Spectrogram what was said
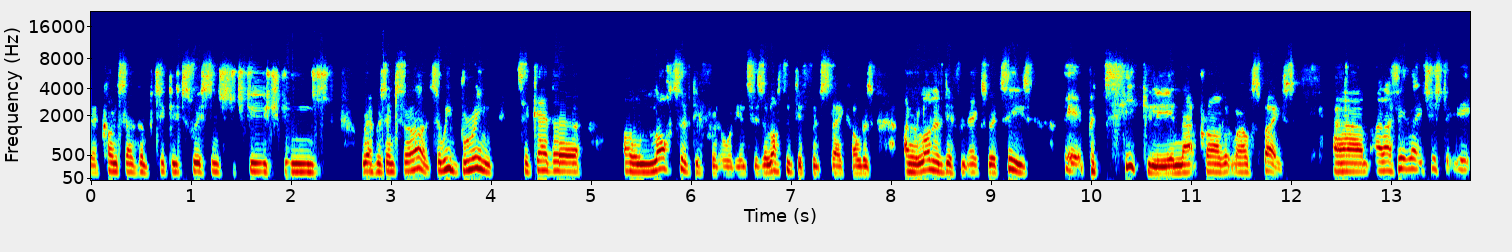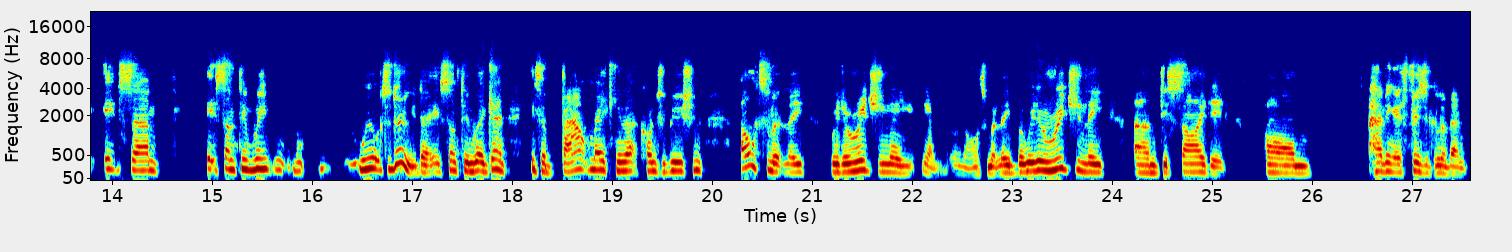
you know, continental particularly Swiss institutions represented on So we bring together a lot of different audiences, a lot of different stakeholders, and a lot of different expertise, eh, particularly in that private wealth space. Um, and I think that's just it, it's um, it's something we we ought to do. It's something where again, it's about making that contribution. Ultimately, we'd originally, you know, ultimately, but we'd originally um, decided on having a physical event.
